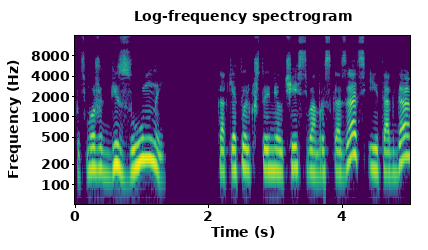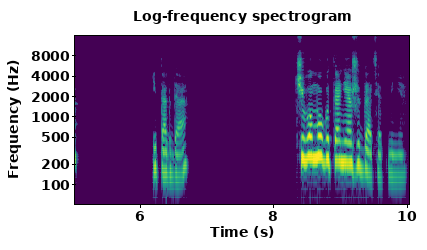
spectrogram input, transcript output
быть может, безумной, как я только что имел честь вам рассказать, и тогда... И тогда? Чего могут они ожидать от меня?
